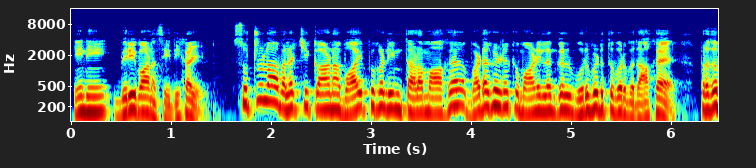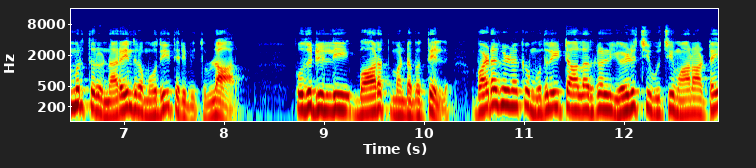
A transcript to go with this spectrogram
இனி விரிவான செய்திகள். சுற்றுலா வளர்ச்சிக்கான வாய்ப்புகளின் தளமாக வடகிழக்கு மாநிலங்கள் உருவெடுத்து வருவதாக பிரதமர் திரு நரேந்திர மோடி தெரிவித்துள்ளார். புதுடில்லி பாரத் மண்டபத்தில் வடகிழக்கு முதலீட்டாளர்கள் எழுச்சி உச்சி மாநாட்டை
